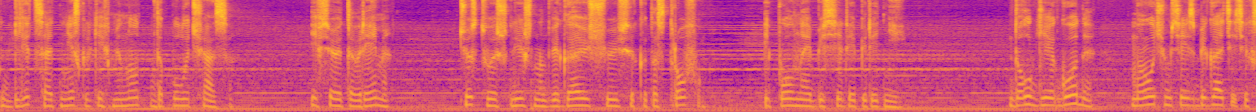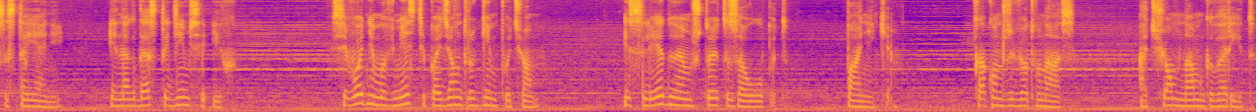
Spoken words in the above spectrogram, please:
длится от нескольких минут до получаса, и все это время чувствуешь лишь надвигающуюся катастрофу и полное бессилие перед ней. Долгие годы мы учимся избегать этих состояний, иногда стыдимся их. Сегодня мы вместе пойдем другим путем. Исследуем, что это за опыт паники, как он живет в нас, о чем нам говорит,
